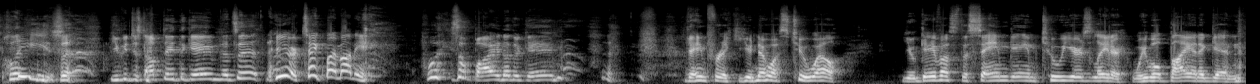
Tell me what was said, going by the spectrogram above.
Please. you can just update the game. That's it. Here, take my money. Please, I'll buy another game. Game Freak, you know us too well. You gave us the same game two years later. We will buy it again.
